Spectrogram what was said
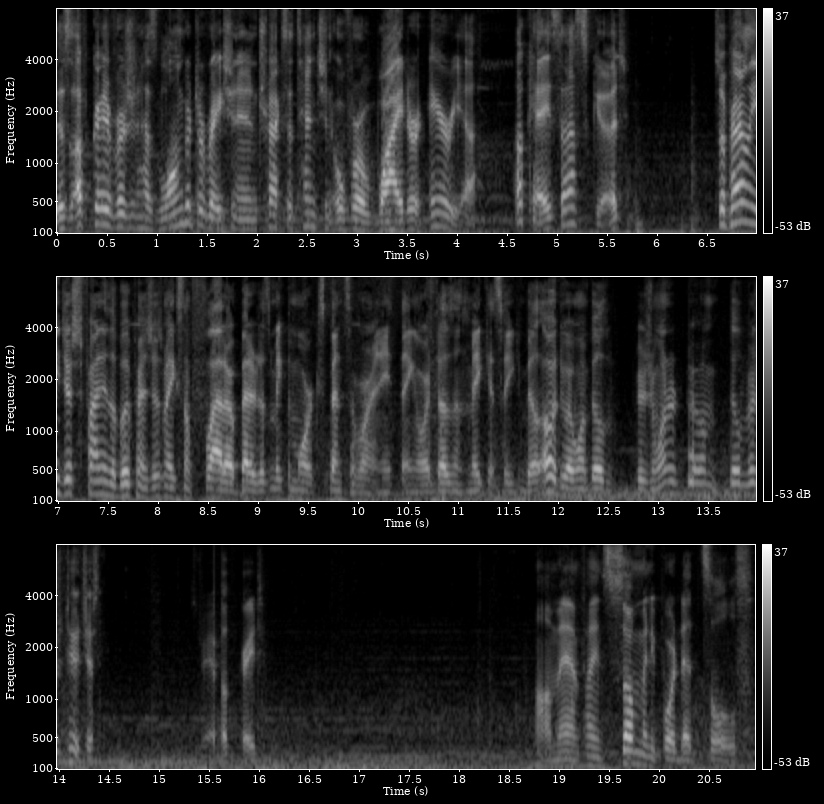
This upgraded version has longer duration and attracts attention over a wider area. Okay, so that's good. So apparently just finding the blueprints just makes them flat out better. It doesn't make them more expensive or anything, or it doesn't make it so you can build, oh, do I want to build version 1 or do I want to build version 2? Just straight up upgrade. Oh man, I'm finding so many poor dead souls.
